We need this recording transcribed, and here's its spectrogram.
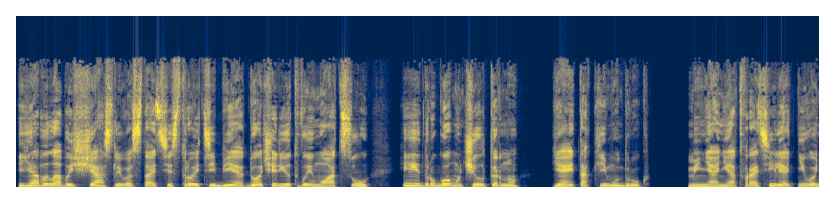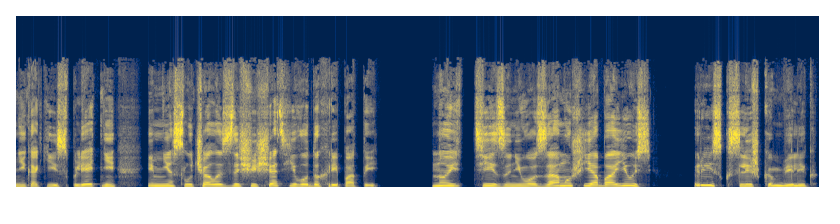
Я была бы счастлива стать сестрой тебе, дочерью твоему отцу и другому Чилтерну. Я и так ему друг. Меня не отвратили от него никакие сплетни, и мне случалось защищать его до хрипоты. Но идти за него замуж я боюсь, Риск слишком велик.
